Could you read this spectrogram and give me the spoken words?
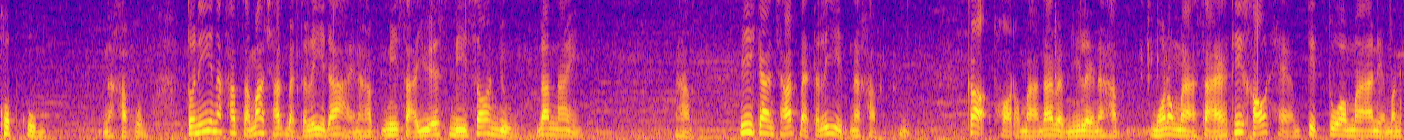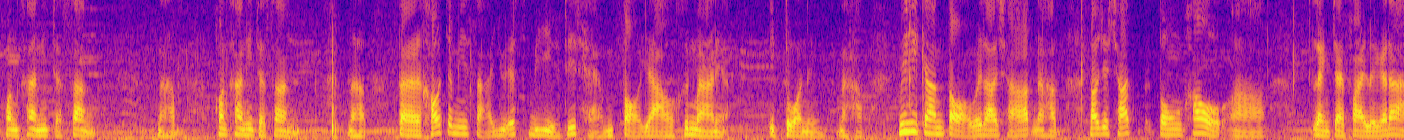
ควบคุมนะครับผมตัวนี้นะครับสามารถชาร์จแบตเตอรี่ได้นะครับ มีสาย USB ซ่อนอยู่ด้านในนะครับวิธีการชาร์จแบตเตอรี่นะครับ ก็ถอดออกมาได้แบบนี้เลยนะครับม้วนออกมาสายที่เขาแถมติดตัวมาเนี่ยมันค่อนข้างที่จะสั้นนะครับ ค่อนข้างที่จะสั้นนะครับ แต่เขาจะมีสาย USB ที่แถมต่อยาวขึ้นมาเนี่ยอีกตัวหนึ่งนะครับ วิธีการต่อเวลาชาร์จนะครับ เราจะชาร์จตรงเข้าอ่าแหล่งจ่ายไฟเลยก็ได้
